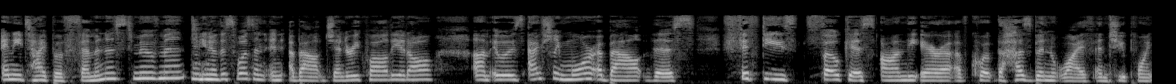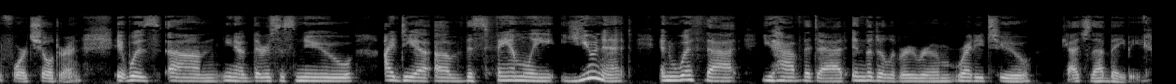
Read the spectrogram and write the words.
any type of feminist movement. You know, this wasn't in, about gender equality at all. Um, it was actually more about this 50s focus on the era of quote, the husband, wife, and 2.4 children. It was, um, you know, there's this new idea of this family unit. And with that, you have the dad in the delivery room ready to catch that baby.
